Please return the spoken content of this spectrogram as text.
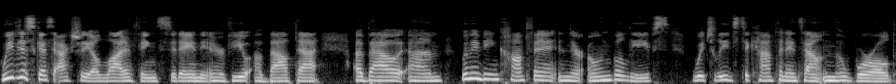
we've discussed actually a lot of things today in the interview about that, about um, women being confident in their own beliefs, which leads to confidence out in the world,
